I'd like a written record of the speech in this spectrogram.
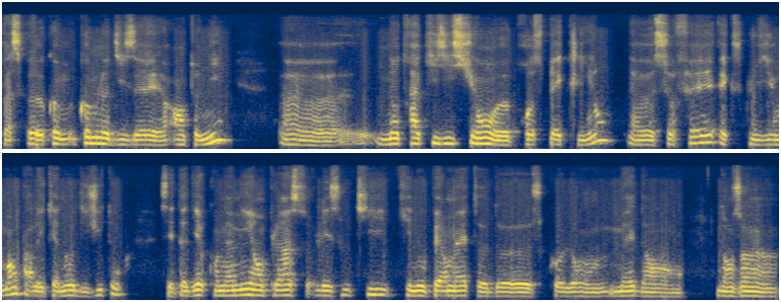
parce que, comme, comme le disait Anthony, notre acquisition prospect client se fait exclusivement par les canaux digitaux. C'est-à-dire qu'on a mis en place les outils qui nous permettent de ce que l'on met dans, dans un,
